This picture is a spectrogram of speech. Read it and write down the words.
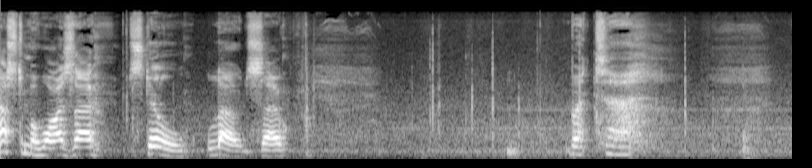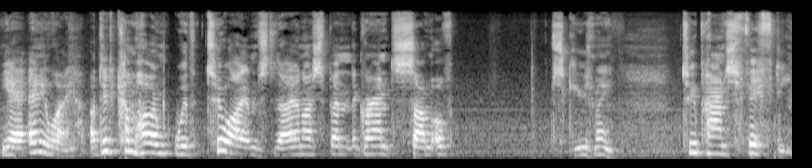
customer wise though still loads so. But uh, yeah anyway I did come home with two items today and I spent the grand sum of excuse me two pounds fifty.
